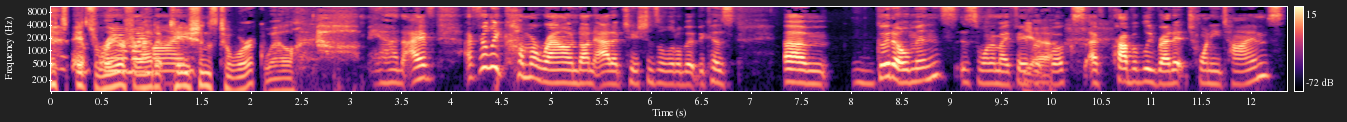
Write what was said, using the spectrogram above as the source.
it's It it's rare for my mind. adaptations to work well. Oh, man, I've I've really come around on adaptations a little bit because um Good Omens is one of my favorite Yeah. books. I've probably read it 20 times.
